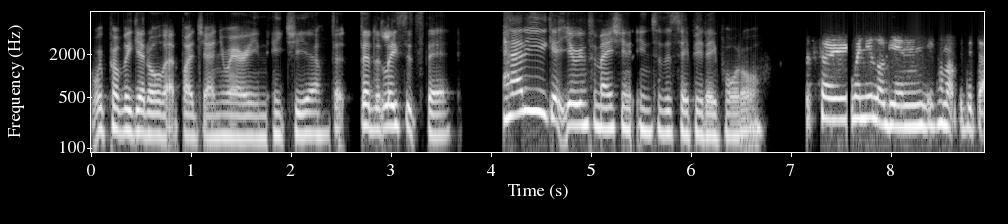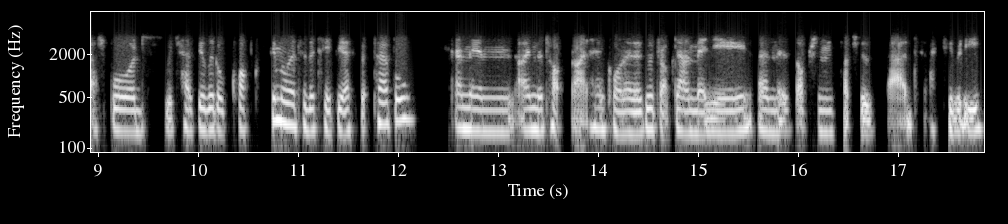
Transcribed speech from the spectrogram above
We probably get all that by January in each year, but, but at least it's there. How do you get your information into the CPD portal? So when you log in, you come up with a dashboard which has your little clock similar to the TPS but purple. And then in the top right hand corner, there's a drop down menu and there's options such as add activity.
